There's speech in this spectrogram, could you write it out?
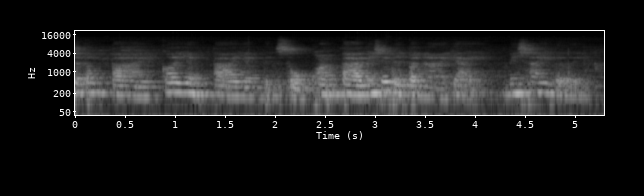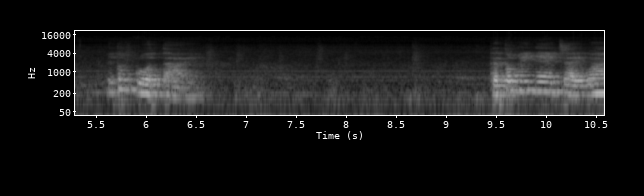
จะต้องตายก็ยังตายอย่างเป็นสุข ความตายไม่ใช่เป็นปัญหาใหญ่ ไม่ใช่เลย ไม่ต้องกลัวตาย แต่ต้องให้แน่ใจว่า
